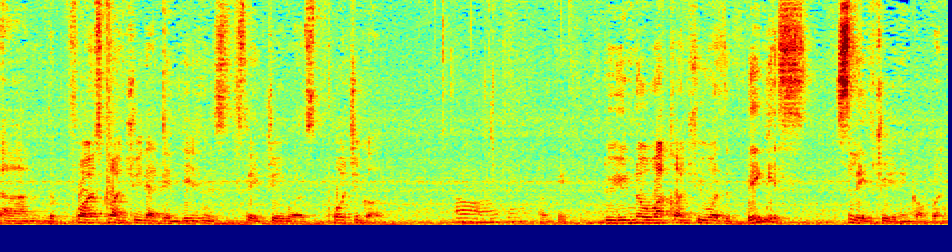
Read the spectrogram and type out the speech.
um, the first country that engaged in the slave trade was Portugal. Oh, okay. Okay. Do you know what country was the biggest slave trading company?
